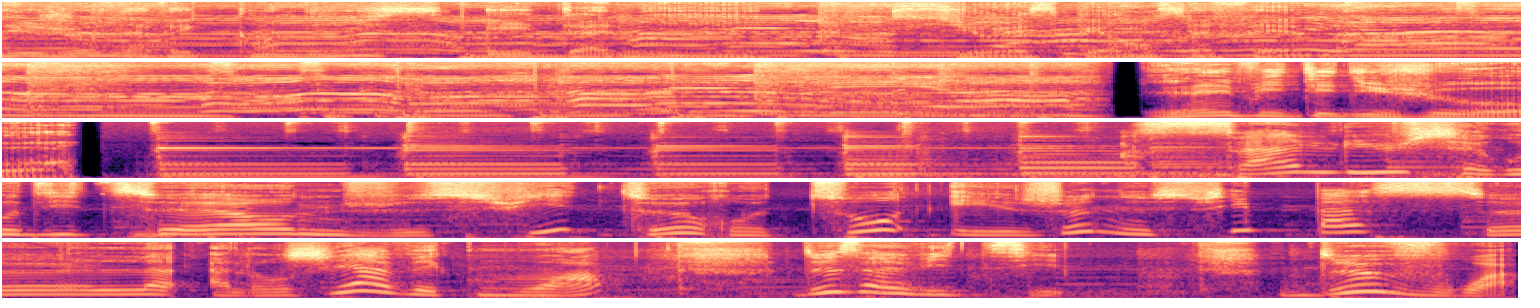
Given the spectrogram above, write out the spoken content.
déjeune avec Candice et Dany sur Espérance FM. L'invité du jour. Salut chers auditeurs, je suis de retour et je ne suis pas seule. Alors j'ai avec moi deux invités deux voix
